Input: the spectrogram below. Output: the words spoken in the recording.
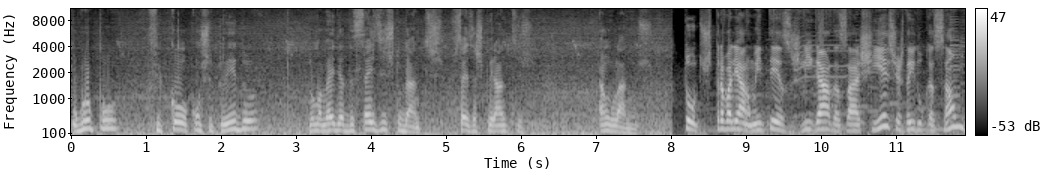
o grupo ficou constituído numa média de seis estudantes, seis aspirantes angolanos. Todos trabalharam em teses ligadas às ciências da educação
